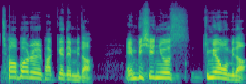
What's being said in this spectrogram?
처벌을 받게 됩니다. MBC 뉴스 김영호입니다.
